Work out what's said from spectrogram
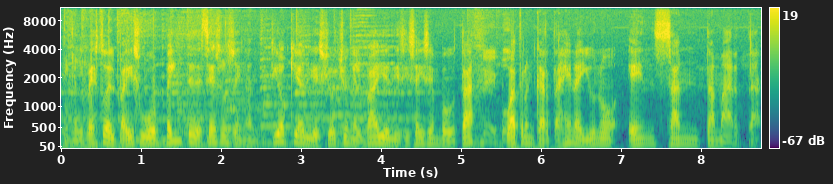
En el resto del país hubo 20 decesos en Antioquia, 18 en el Valle, 16 en Bogotá, 4 en Cartagena y 1 en Santa Marta.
